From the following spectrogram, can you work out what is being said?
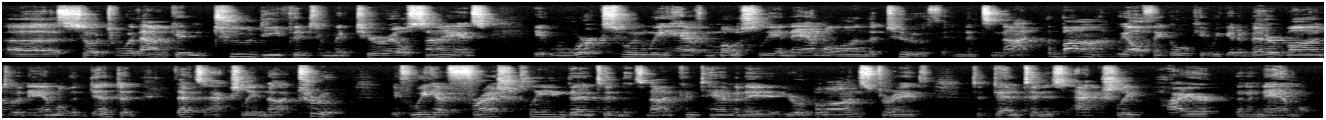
Uh, so to, without getting too deep into material science, It works when we have mostly enamel on the tooth, and it's not the bond. We all think, okay, we get a better bond to enamel than dentin. That's actually not true. If we have fresh, clean dentin that's not contaminated, your bond strength to dentin is actually higher than enamel.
